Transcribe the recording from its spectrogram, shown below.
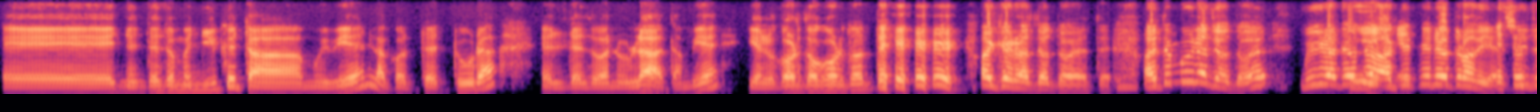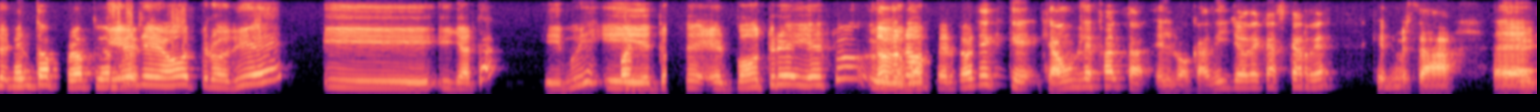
eh, el dedo meñique está muy bien, la contextura, el dedo anular también, y el gordo gordote. ¡Ay, qué gracioso este! ¡Ay, Este es muy gracioso, ¿eh? Muy gracioso. Sí, Aquí tiene otro 10. Es sí, un señor. invento propio. nuestro. Tiene otro 10 y, y ya está. Y, muy, y Bueno. entonces el postre y eso. No, no, va- perdone que, que aún le falta el bocadillo de cascarria, que es nuestra, eh,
